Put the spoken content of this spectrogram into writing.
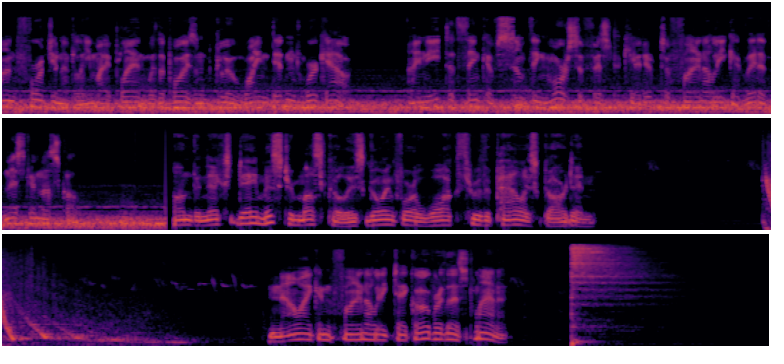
Unfortunately my plan with the poisoned glue wine didn't work out. I need to think of something more sophisticated to finally get rid of Mr. Muscle. On the next day Mr. Muscle is going for a walk through the palace garden. Now I can finally take over this planet.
